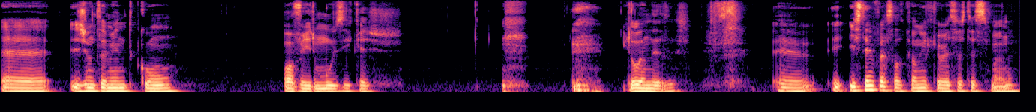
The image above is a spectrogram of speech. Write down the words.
Uh, juntamente com ouvir músicas irlandesas. Uh, isto tem passado pela minha cabeça esta semana.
